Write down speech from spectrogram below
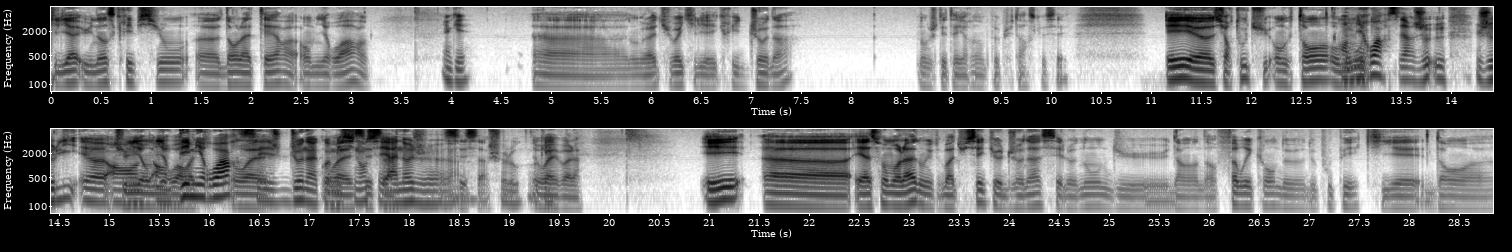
qu'il y a une inscription euh, dans la terre en miroir. Ok. Euh, donc voilà, tu vois qu'il y a écrit Jonah. Donc je détaillerai un peu plus tard ce que c'est. Et euh, surtout, tu entends au En miroir, c'est-à-dire je, je lis euh, Tu en, lis en en miroir, démiroir, ouais. c'est Jonah quoi, Ouais, mais sinon c'est c'est ça. Anoge euh, C'est ça. chelou. Ok. Ouais, voilà. Et, euh, et à ce moment-là, donc, bah, tu sais que Jonah, c'est le nom du- d'un d'un fabricant de, de poupées qui est dans euh,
